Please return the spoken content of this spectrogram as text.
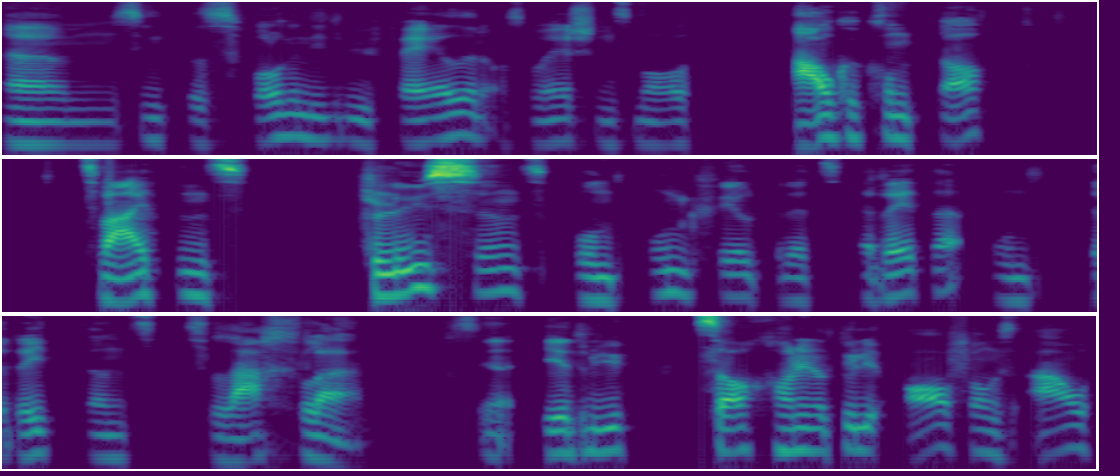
ähm, sind das folgende drei Fehler. Also erstens mal Augenkontakt. Zweitens flüssend und ungefiltertes Reden und drittens das Lächeln. Die drei Sachen habe ich natürlich anfangs auch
